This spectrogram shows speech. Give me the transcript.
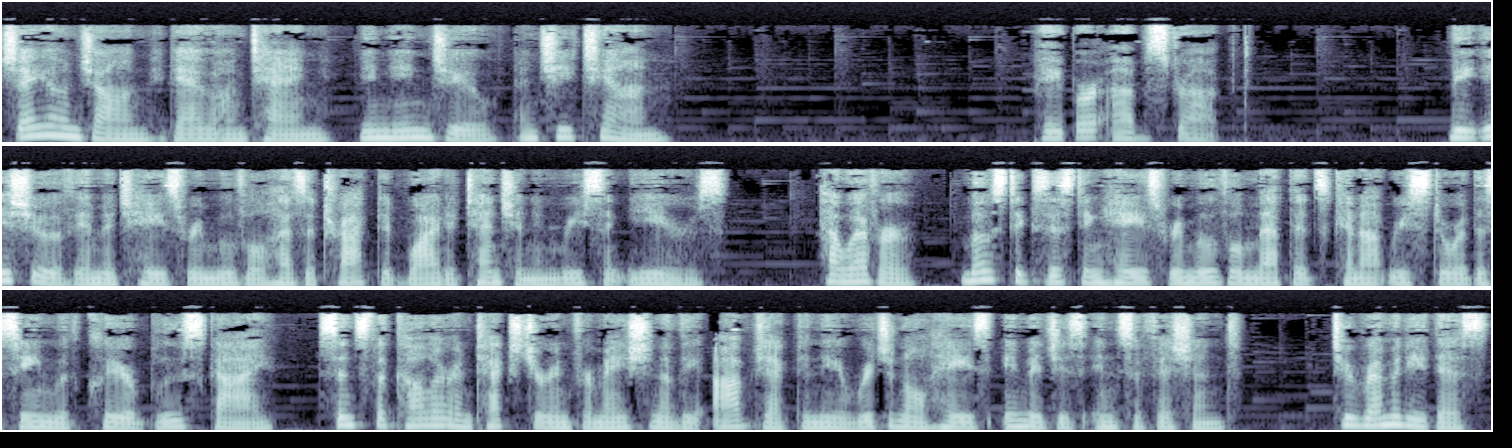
Xiaoyong Zhang, Gaoyang Tang, Yingying Zhu, and Qi Tian. Paper Abstract The issue of image haze removal has attracted wide attention in recent years. However, most existing haze removal methods cannot restore the scene with clear blue sky, since the color and texture information of the object in the original haze image is insufficient. To remedy this,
